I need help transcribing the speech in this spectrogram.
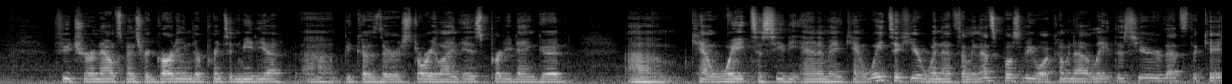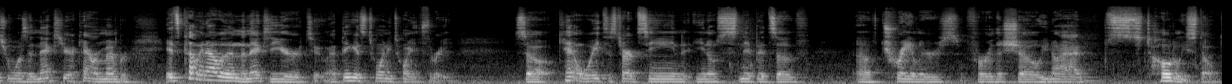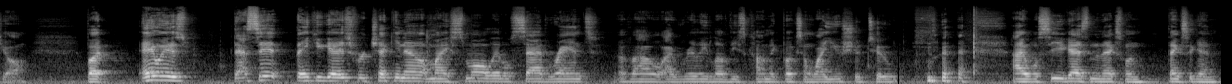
future announcements regarding their printed media uh, because their storyline is pretty dang good. Um, can't wait to see the anime. Can't wait to hear when that's. I mean, that's supposed to be what coming out late this year. If that's the case, or was it next year? I can't remember. It's coming out within the next year or two. I think it's 2023. So can't wait to start seeing you know snippets of of trailers for the show. You know, I'm totally stoked, y'all. But anyways, that's it. Thank you guys for checking out my small little sad rant of how I really love these comic books and why you should too. I will see you guys in the next one. Thanks again.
